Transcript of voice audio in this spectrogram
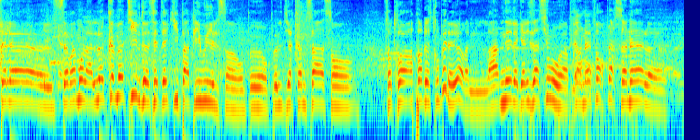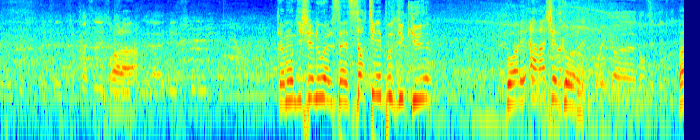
C'est le, c'est vraiment la locomotive de cette équipe Happy Wheels. hein. On peut, on peut le dire comme ça, sans, sans trop avoir peur de se tromper. D'ailleurs, elle a amené l'égalisation après un effort personnel. euh, Voilà. Comme on dit chez nous, elle s'est sortie les pouces du cul pour aller arracher ce goal. Équipe, Ouais.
